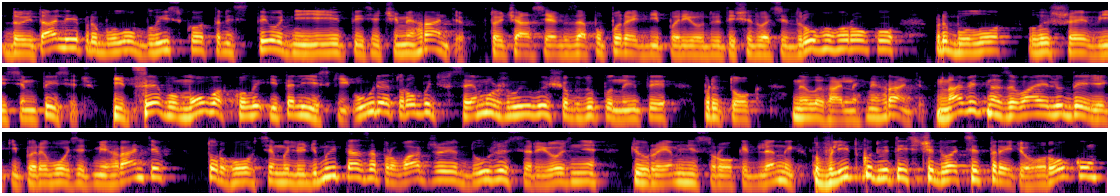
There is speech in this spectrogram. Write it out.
до Італії прибуло близько 31 тисячі мігрантів, в той час як за попередній період 2022 року прибуло лише 8 тисяч. І це в умовах, коли італійський уряд робить все можливе, щоб зупинити приток нелегальних мігрантів. Навіть називає людей, які перевозять мігрантів торговцями людьми та запроваджує дуже серйозні тюремні сроки для них. Влітку 2023 року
